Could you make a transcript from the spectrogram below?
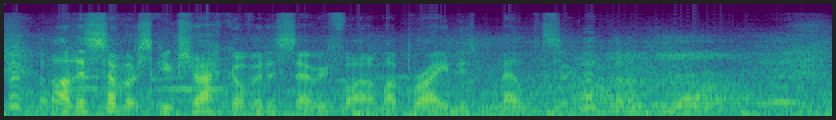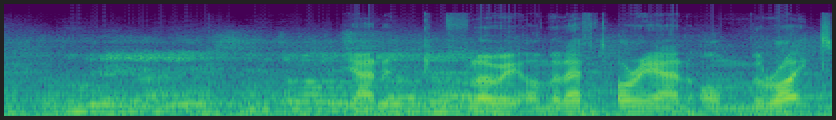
Oh, there's so much to keep track of in a semi-final. My brain is melting. Yannick Flohé on the left, Oriane on the right.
